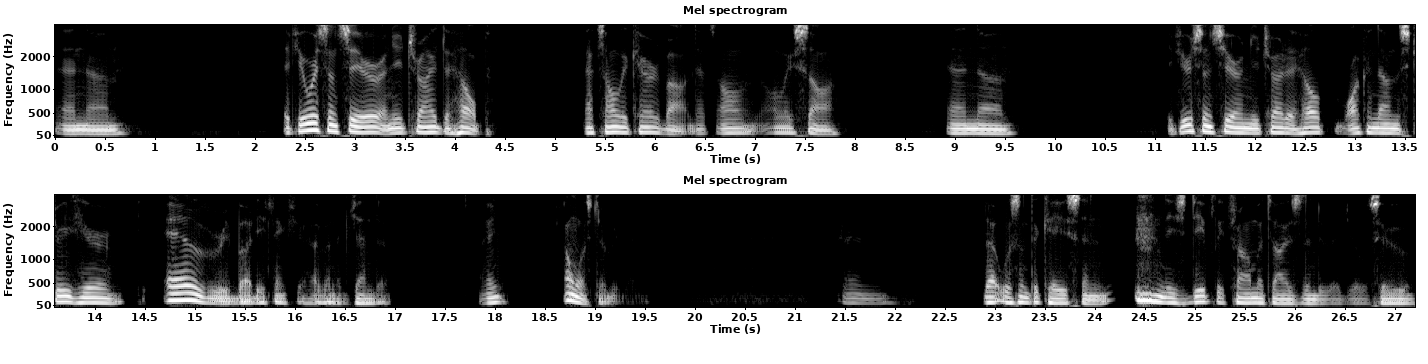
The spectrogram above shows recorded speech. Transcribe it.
And um, if you were sincere and you tried to help, that's all they cared about. That's all all they saw. And um, if you're sincere and you try to help walking down the street here, everybody thinks you have an agenda, right? Almost everybody. And that wasn't the case in these deeply traumatized individuals who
